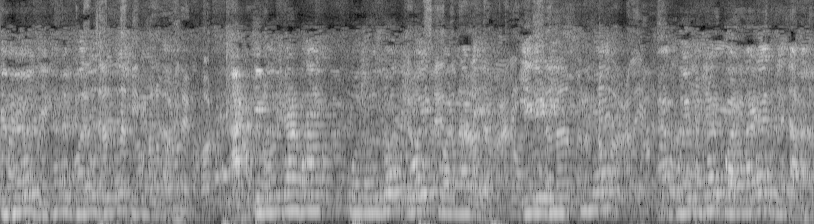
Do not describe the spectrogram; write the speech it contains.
যেভাবে যেখানে বলে যেতে সেখানে যাবেন আর টিম লিডার ভাই পনেরো জন ওই কর্নারে। এলইডি স্ক্রিনে ওই কর্নারে যে দাঁড়ান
